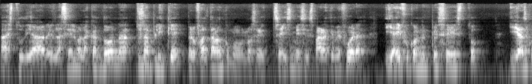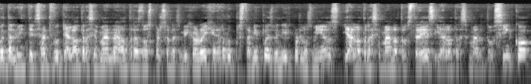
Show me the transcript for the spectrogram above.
a estudiar en la selva, la candona. Entonces apliqué, pero faltaban como, no sé, seis meses para que me fuera. Y ahí fue cuando empecé esto. Y haz cuenta, lo interesante fue que a la otra semana otras dos personas me dijeron, oye Gerardo, pues también puedes venir por los míos. Y a la otra semana otros tres, y a la otra semana otros cinco.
